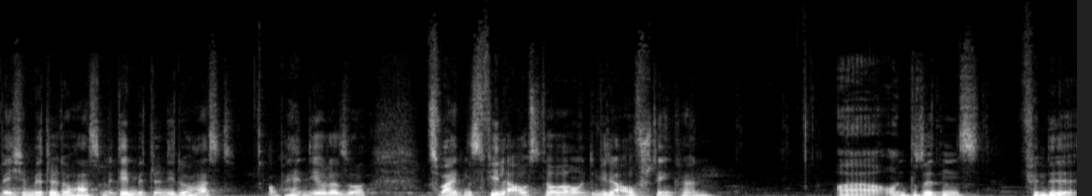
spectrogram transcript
welche Mittel du hast, mit den Mitteln, die du hast, ob Handy oder so. Zweitens viel Ausdauer und wieder aufstehen können. Äh, und drittens, finde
